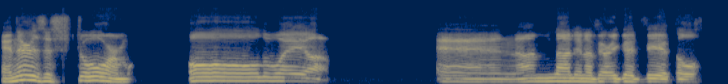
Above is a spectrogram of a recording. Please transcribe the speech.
And there is a storm all the way up. And I'm not in a very good vehicle.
